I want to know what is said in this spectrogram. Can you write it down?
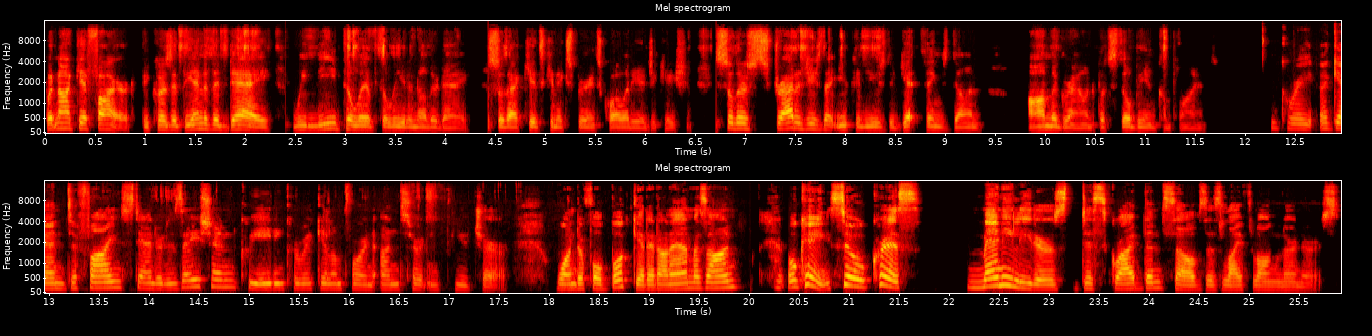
but not get fired? Because at the end of the day, we need to live to lead another day so that kids can experience quality education. So there's strategies that you can use to get things done on the ground, but still be in compliance. Great. Again, Defying Standardization, creating curriculum for an uncertain future. Wonderful book. Get it on Amazon. Okay, so Chris, Many leaders describe themselves as lifelong learners.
